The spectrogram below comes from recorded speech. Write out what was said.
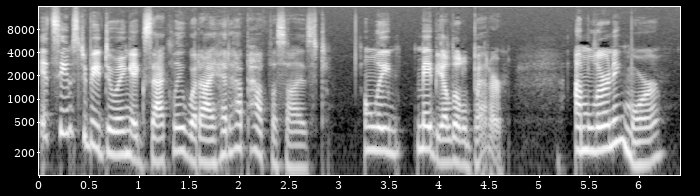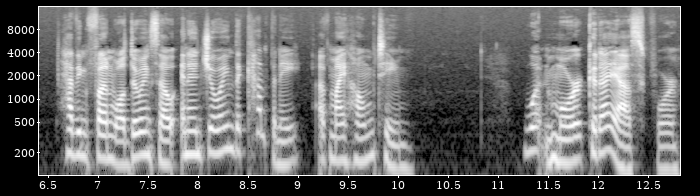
It seems to be doing exactly what I had hypothesized, only maybe a little better. I'm learning more, having fun while doing so, and enjoying the company of my home team. What more could I ask for?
